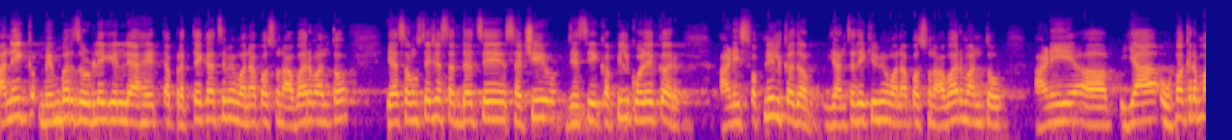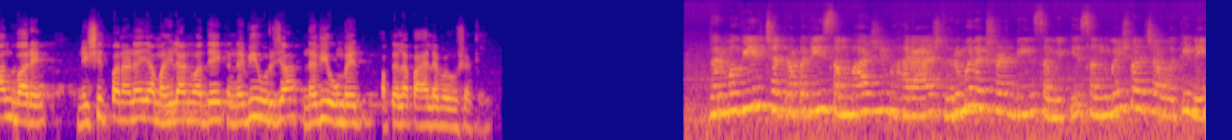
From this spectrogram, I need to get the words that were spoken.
अनेक मेंबर जोडले गेलेले आहेत. त्या प्रत्येकाचे मी मनापासून आभार मानतो. या संस्थेचे सध्याचे सचिव जे सी कपिल कोळेकर आणि स्वप्नील कदम यांचा देखील मी मनापासून आभार मानतो. आणि या उपक्रमांद्वारे निश्चितपणाने या महिलांमध्ये एक नवी ऊर्जा नवी उमेद आपल्याला पाहायला मिळू शकेल. धर्मवीर छत्रपती संभाजी महाराज धर्मरक्षण दिन समिती संगमेश्वरच्या वतीने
